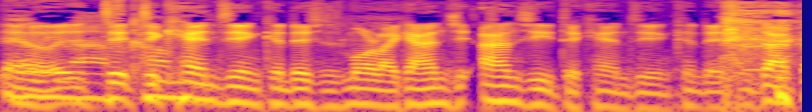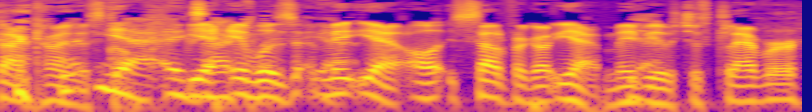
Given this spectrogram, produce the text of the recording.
you know comedy. Dickensian conditions, more like Angie, Angie Dickensian conditions. That that kind of stuff. Yeah, exactly, Yeah, it was. yeah. Yeah, yeah uh, self-regard. Yeah, maybe Yeah. it was just clever.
